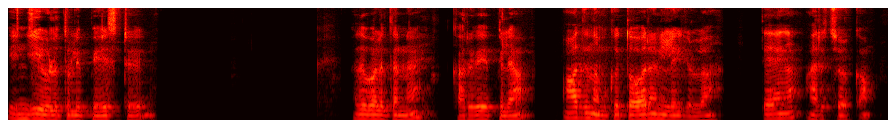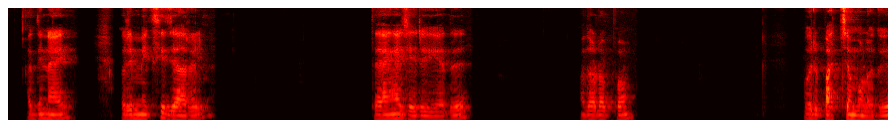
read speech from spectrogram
ഇഞ്ചി വെളുത്തുള്ളി പേസ്റ്റ് അതുപോലെ തന്നെ കറിവേപ്പില ആദ്യം നമുക്ക് തോരനിലേക്കുള്ള തേങ്ങ അരച്ചു വെക്കാം. അതിനായി ഒരു മിക്സി ജാറിൽ തേങ്ങ ചെരുകിയത് അതോടൊപ്പം ഒരു പച്ചമുളക്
